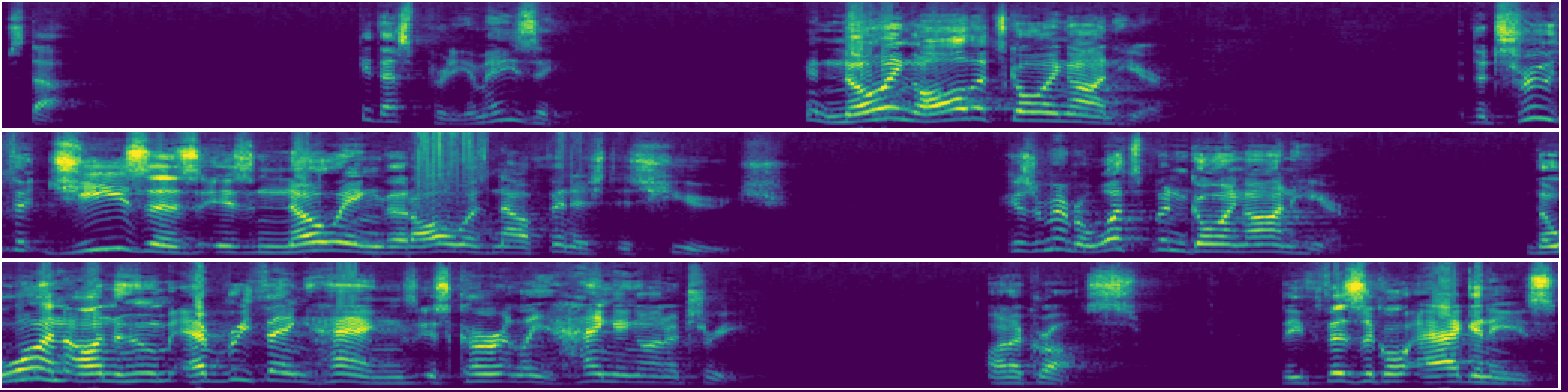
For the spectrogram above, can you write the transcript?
Stop. Okay, that's pretty amazing. And knowing all that's going on here, the truth that Jesus is knowing that all was now finished is huge. Because remember, what's been going on here? The one on whom everything hangs is currently hanging on a tree, on a cross. The physical agonies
